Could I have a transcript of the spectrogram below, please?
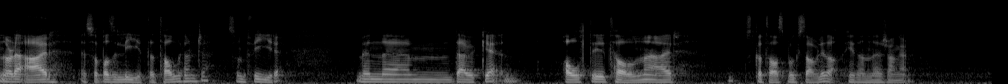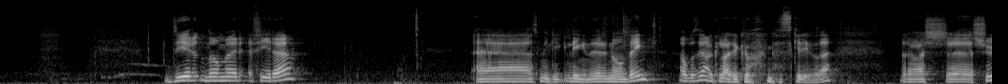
når det er et såpass lite tall, kanskje, som fire. Men um, det er jo ikke alltid tallene er, skal tas bokstavelig i denne sjangeren. Dyr nummer fire, eh, som ikke ligner noen ting. Jeg håper Han klarer ikke å beskrive det. Det er vers eh, sju.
